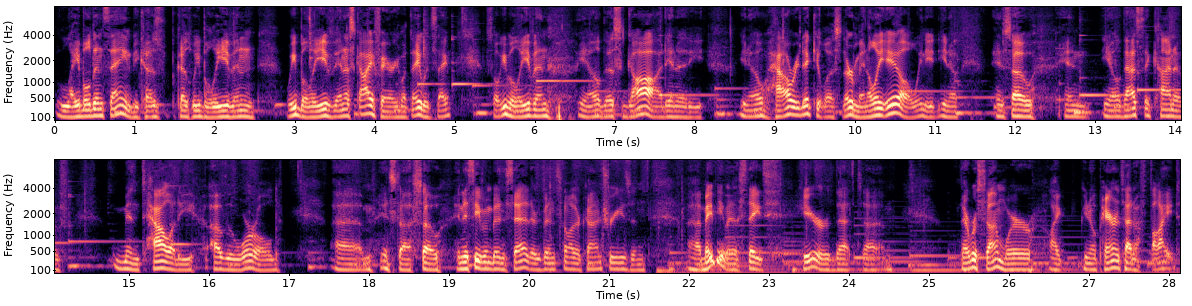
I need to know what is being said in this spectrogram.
labeled insane because because we believe in we believe in a sky fairy what they would say so we believe in you know this god entity you know how ridiculous they're mentally ill we need you know and so and you know that's the kind of mentality of the world um, and stuff. So, and it's even been said there's been some other countries and uh, maybe even the states here that um, there were some where, like, you know, parents had to fight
